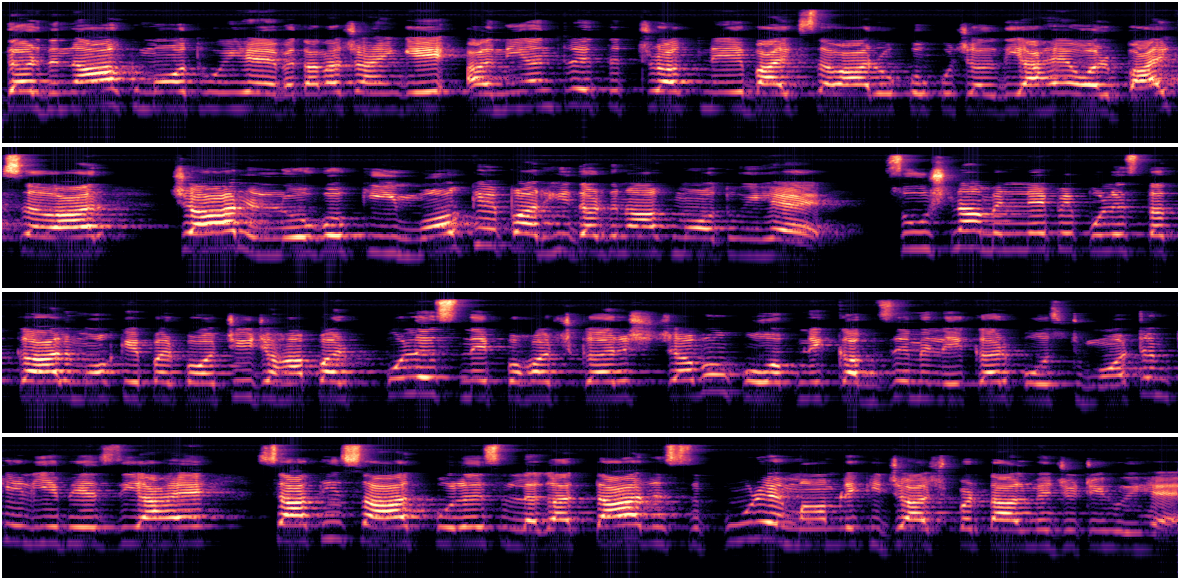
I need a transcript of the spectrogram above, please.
दर्दनाक मौत हुई है। बताना चाहेंगे, अनियंत्रित ट्रक ने बाइक सवारों को कुचल दिया है और बाइक सवार चार लोगों की मौके पर ही दर्दनाक मौत हुई है। सूचना मिलने पे पुलिस तत्काल मौके पर पहुँची, जहाँ पर पुलिस ने पहुंचकर शवों को अपने कब्जे में लेकर पोस्टमार्टम के लिए भेज दिया है। साथ ही साथ पुलिस लगातार इस पूरे मामले की जाँच पड़ताल में जुटी हुई है।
